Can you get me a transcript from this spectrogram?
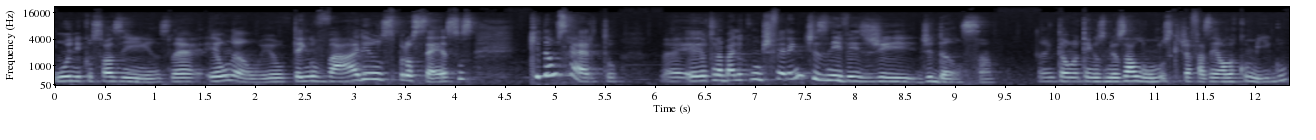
único sozinhas. Né? Eu não, eu tenho vários processos que dão certo. Né? Eu trabalho com diferentes níveis de, de dança. Né? Então eu tenho os meus alunos que já fazem aula comigo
